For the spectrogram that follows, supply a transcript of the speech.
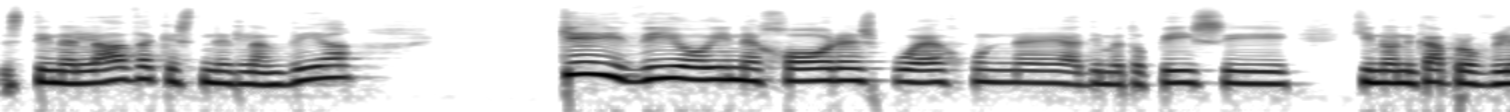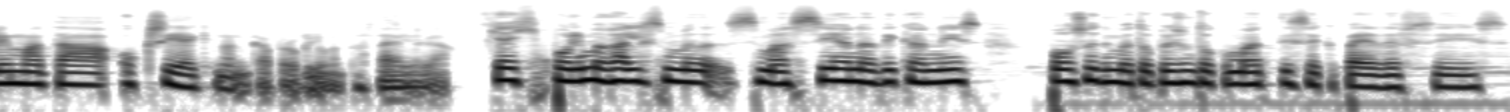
στην Ελλάδα και στην Ιρλανδία και οι δύο είναι χώρες που έχουν ε, αντιμετωπίσει κοινωνικά προβλήματα, οξία κοινωνικά προβλήματα θα έλεγα. Και έχει πολύ μεγάλη σημασία να δει κανείς πώς αντιμετωπίζουν το κομμάτι της εκπαίδευσης.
